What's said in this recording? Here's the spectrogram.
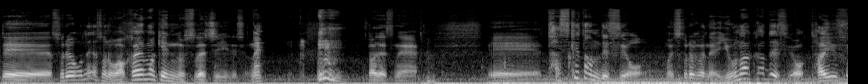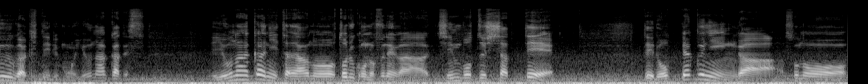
で、それをね、その和歌山県の人たちですよね。がですね、えー、助けたんですよ。それがね、夜中ですよ。台風が来ているもう夜中です。夜中にあのトルコの船が沈没しちゃって、で、600人が、その、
